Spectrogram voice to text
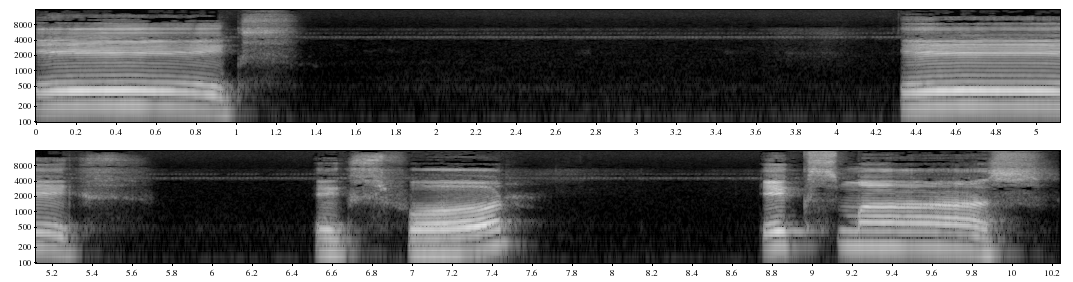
X. X, X for xmas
